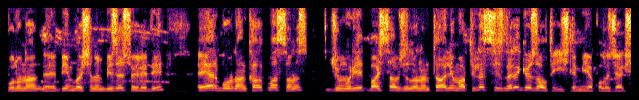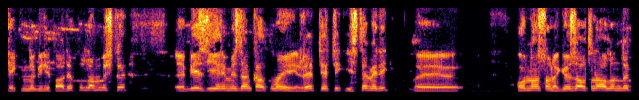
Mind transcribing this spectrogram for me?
bulunan e, binbaşının bize söylediği eğer buradan kalkmazsanız Cumhuriyet Başsavcılığının talimatıyla sizlere gözaltı işlemi yapılacak şeklinde bir ifade kullanmıştı. E, biz yerimizden kalkmayı reddettik, istemedik. E, ondan sonra gözaltına alındık.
